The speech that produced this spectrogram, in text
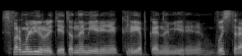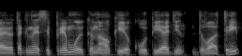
Сформулируйте это намерение, крепкое намерение. Выстраивает Агнесе прямой канал к ее копии 1, 2, 3.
